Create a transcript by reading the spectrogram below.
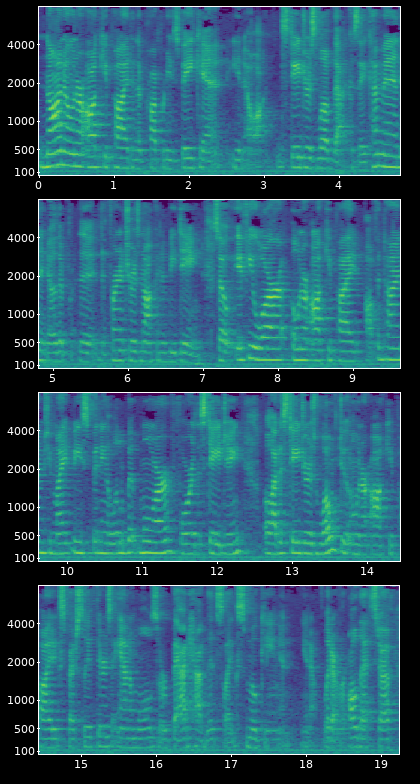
non-owner occupied and the property is vacant, you know, stagers love that because they come in, they know that the, the furniture is not going to be dinged. So if you are owner occupied, oftentimes you might be spending a little bit more for the staging. A lot of stagers won't do owner occupied, especially if there's animals or bad habits like smoking and, you know, whatever, all that stuff.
